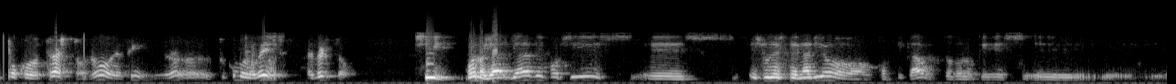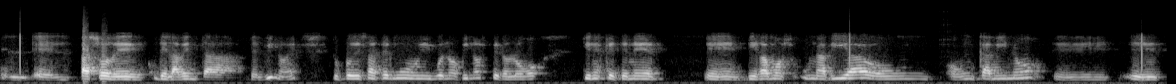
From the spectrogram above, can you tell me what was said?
un poco trasto, ¿no? En fin, ¿tú cómo lo ves, Alberto? Sí, bueno, ya, ya de por sí es, es, un escenario complicado, todo lo que es eh, el, paso de, la venta del vino. ¿eh? Tú puedes hacer muy buenos vinos, pero luego tienes que tener, eh, digamos, una vía o un, o un camino eh,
